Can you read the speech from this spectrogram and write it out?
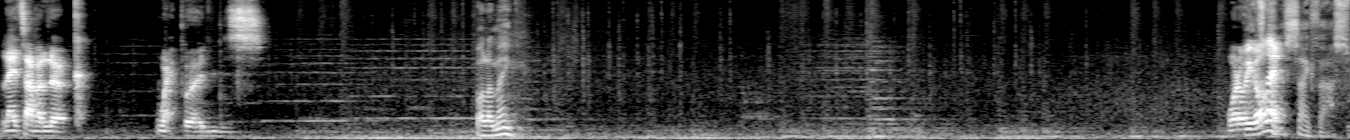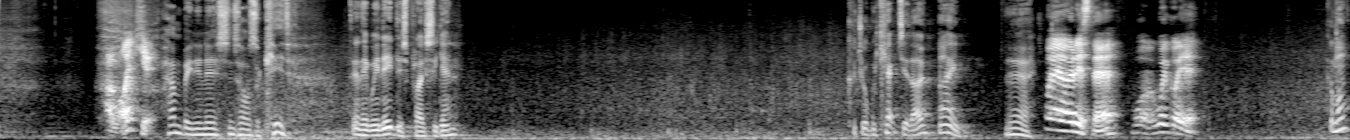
Let's have a look. Weapons. Follow me. What have we got then? Safe house. I like it. Haven't been in here since I was a kid. Don't think we need this place again. Good job we kept it though, hey? Yeah. Well, it is there. What what we got here? Come on.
